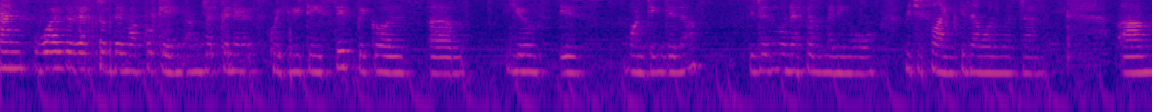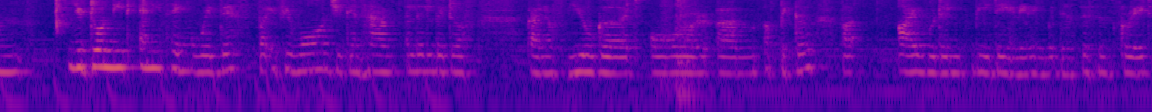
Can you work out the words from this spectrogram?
And while the rest of them are cooking I'm just going to quickly taste it because um, Yuv is wanting dinner. So he doesn't want to film anymore which is fine because I'm almost done. Um, you don't need anything with this but if you want you can have a little bit of kind of yogurt or um, a pickle but I wouldn't be eating anything with this. This is great.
